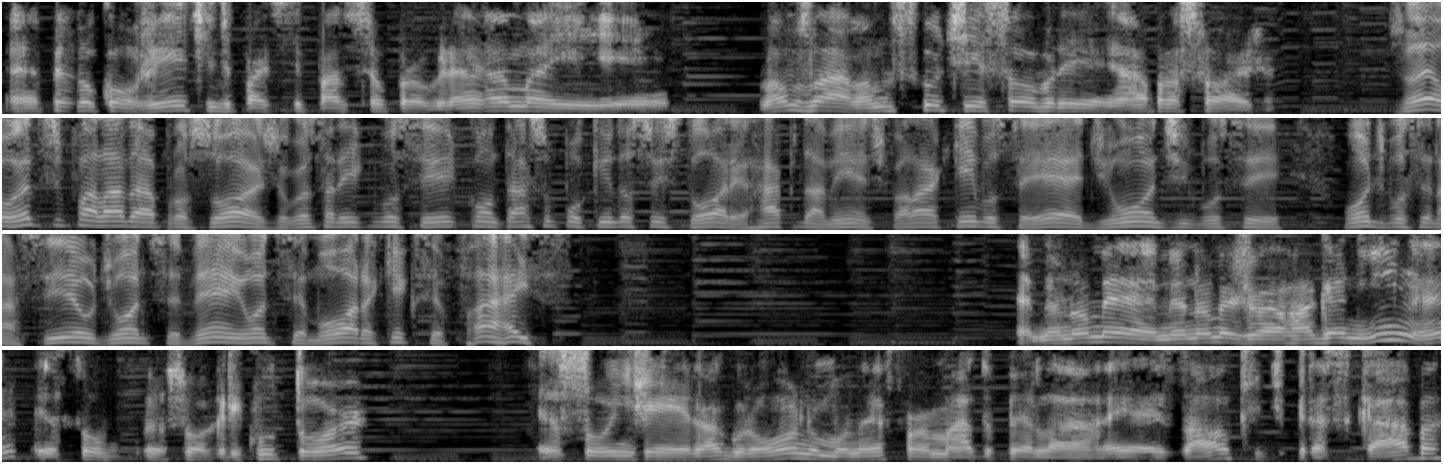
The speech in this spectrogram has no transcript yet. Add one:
é, pelo convite de participar do seu programa e vamos lá, vamos discutir sobre a ProSoja. Joel, antes de falar da ProSoja, eu gostaria que você contasse um pouquinho da sua história, rapidamente, falar quem você é, de onde você, onde você nasceu, de onde você vem, onde você mora, o que, que você faz. É, meu, nome é, meu nome é Joel Raganin, né? Eu sou, eu sou agricultor, eu sou engenheiro agrônomo, né? Formado pela Exalc de Piracicaba.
